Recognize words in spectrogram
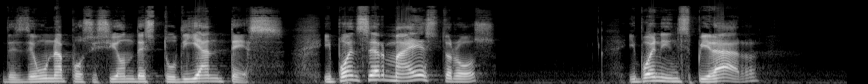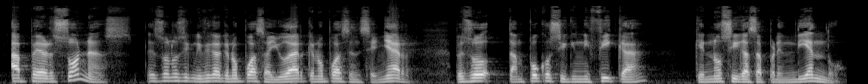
desde una posición de estudiantes y pueden ser maestros y pueden inspirar a personas. Eso no significa que no puedas ayudar, que no puedas enseñar, pero eso tampoco significa que no sigas aprendiendo.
